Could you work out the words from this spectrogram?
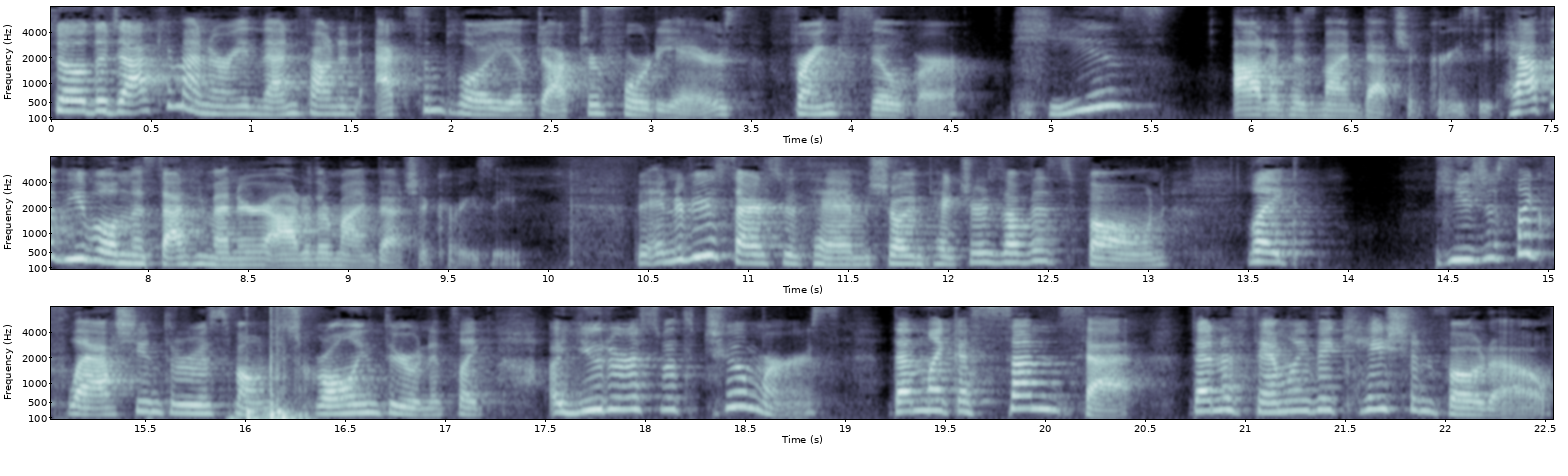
So the documentary then found an ex-employee of Dr. Fortier's, Frank Silver. He's out of his mind batshit crazy. Half the people in this documentary are out of their mind batshit crazy. The interview starts with him showing pictures of his phone. Like he's just like flashing through his phone, scrolling through, and it's like a uterus with tumors, then like a sunset, then a family vacation photo.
